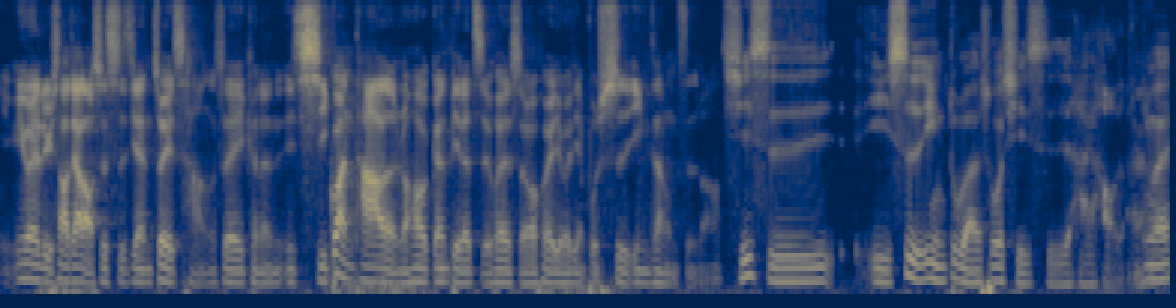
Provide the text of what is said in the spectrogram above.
因为吕少佳老师时间最长，所以可能你习惯他了，然后跟别的指挥的时候会有一点不适应这样子吗？其实以适应度来说，其实还好啦，因为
